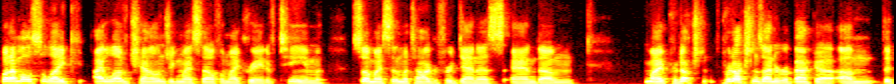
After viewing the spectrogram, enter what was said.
But I'm also like I love challenging myself and my creative team. So my cinematographer Dennis and um, my production production designer Rebecca, um, the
